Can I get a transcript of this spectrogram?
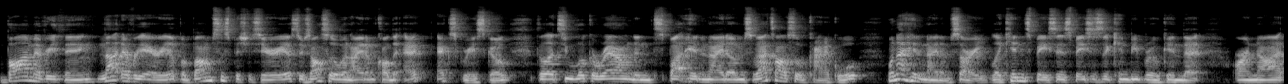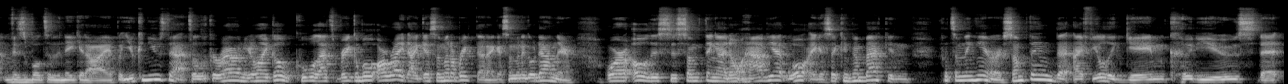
bomb everything, not every area, but bomb suspicious areas. There's also an item called the X Ray Scope that lets you look around and spot hidden items. So that's also kind of cool. Well, not hidden items, sorry, like hidden spaces, spaces that can be broken that are not visible to the naked eye, but you can use that to look around. You're like, oh, cool, that's breakable. All right, I guess I'm gonna break that. I guess I'm gonna go down there. Or, oh, this is something I don't have yet. Well, I guess I can come back and put something here. Or something that I feel the game could use that.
